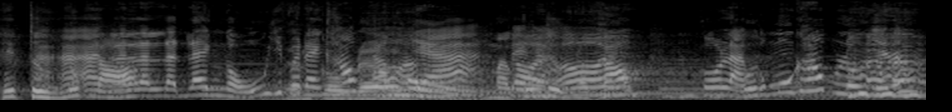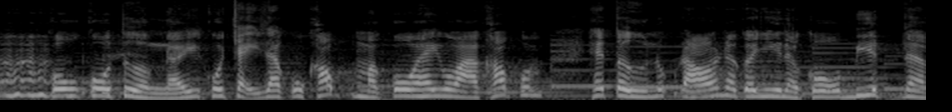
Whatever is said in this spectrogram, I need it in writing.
thế từ lúc à, đó là, là, là đang ngủ chứ phải Đang đang khóc đâu Dạ. mà Trời cô tưởng nó khóc cô làm Cô- cũng muốn khóc luôn vậy đó cô cô tưởng đấy cô chạy ra cô khóc mà cô hay hòa khóc lắm thế từ lúc đó là coi như là cô biết là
